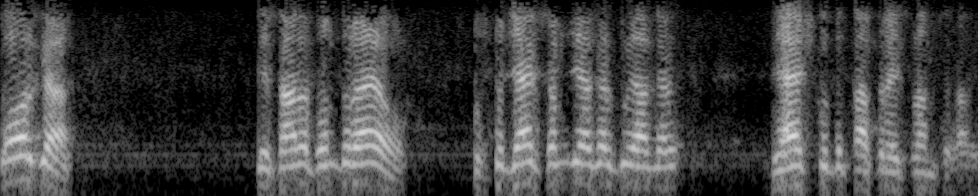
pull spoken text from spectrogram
اور کیا؟ یہ سارا سن تو رہے ہو۔ اس کو جائز سمجھے اگر کوئی اگر جائز کو تو کافر اسلام سے خارج۔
